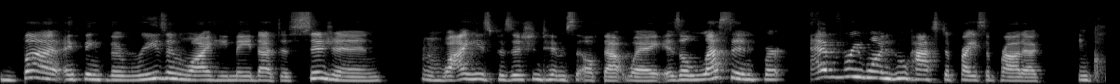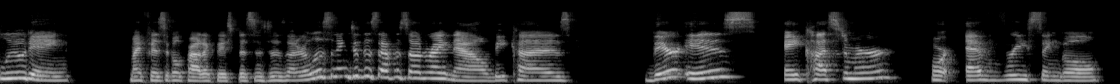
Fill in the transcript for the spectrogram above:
But I think the reason why he made that decision and why he's positioned himself that way is a lesson for everyone who has to price a product, including my physical product based businesses that are listening to this episode right now, because there is a customer for every single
